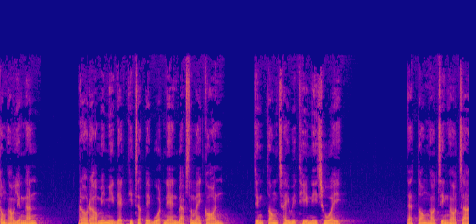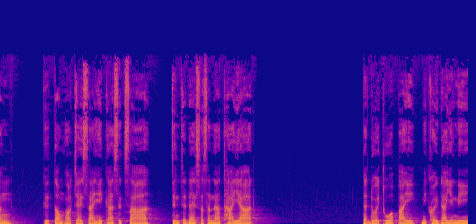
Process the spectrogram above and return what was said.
ต้องเอาอย่างนั้น เพราะเราไม่มีเด็กที่จะไปบวชเนนแบบสมัยก่อน จึงต้องใช้วิธีนี้ช่วย แต่ต้องเอาจริงเอาจัง คือต้องเอาใจใส่ให้การศึกษา จึงจะได้ศาสนาทายาทแต่โดยทั่วไปไม่ค่อยได้อย่างนี้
